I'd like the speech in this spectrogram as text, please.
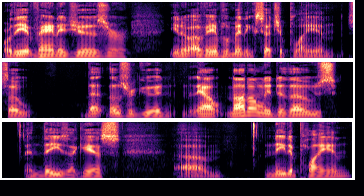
or the advantages or, you know, of implementing such a plan. So that those are good. Now, not only do those and these, I guess, um, need a plan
